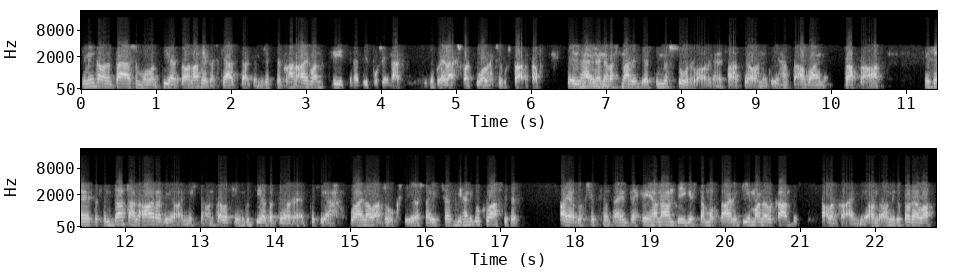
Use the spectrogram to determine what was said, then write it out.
niin minkälainen pääsy mulla on tietoon asiakaskäyttäytymisestä, joka on aivan kriittinen vipu siinä, että niin eläisi vaikka puoleksi joku startup ja yhä mm. enenevässä määrin tietysti myös suurilla organisaatioilla on niin kuin ihan sitä avaindataa. Ja se, että sen datan arvioinnista on tällaisia niin kuin tietoteoreettisia lainalaisuuksia, joissa itse asiassa ihan niin kuin klassiset ajatukset, sanotaan nyt ehkä ihan antiikista, mutta ainakin Immanuel Kantista alkaen, niin on, on niin kuin todella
